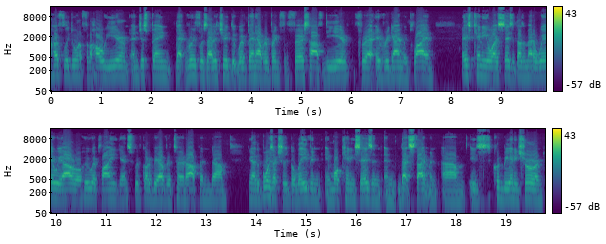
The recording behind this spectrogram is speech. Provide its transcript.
hopefully doing it for the whole year and, and just being that ruthless attitude that we've been able to bring for the first half of the year throughout every game we play. And as Kenny always says, it doesn't matter where we are or who we're playing against, we've got to be able to turn up. And, um, you know, the boys actually believe in, in what Kenny says, and, and that statement um, is could be any truer. And,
